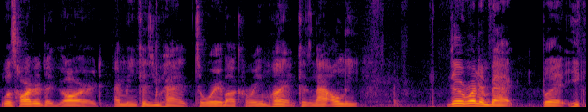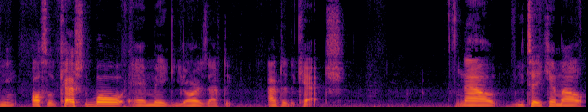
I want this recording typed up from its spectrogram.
was harder to guard. I mean, because you had to worry about Kareem Hunt, because not only good running back, but he can also catch the ball and make yards after after the catch. Now you take him out.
